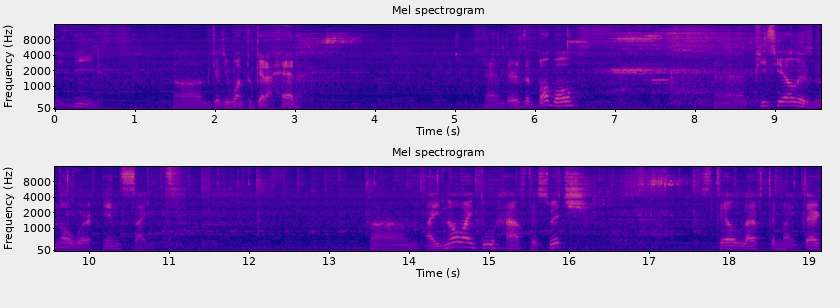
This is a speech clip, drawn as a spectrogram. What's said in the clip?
we need. Uh, because you want to get ahead. And there's the bubble. And PCL is nowhere in sight. Um, I know I do have the switch still left in my deck.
